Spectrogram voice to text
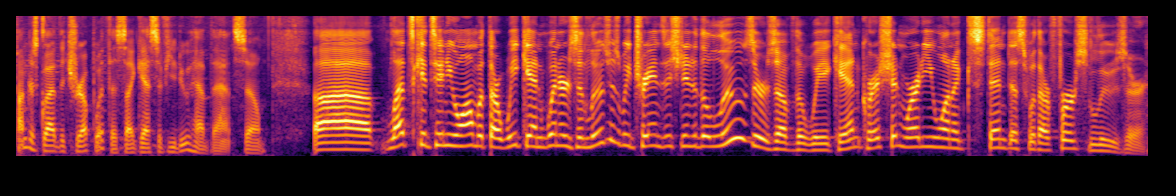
I'm just glad that you're up with us, I guess, if you do have that. So uh, let's continue on with our weekend winners and losers. We transition into the losers of the weekend. Christian, where do you want to extend us with our first loser?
